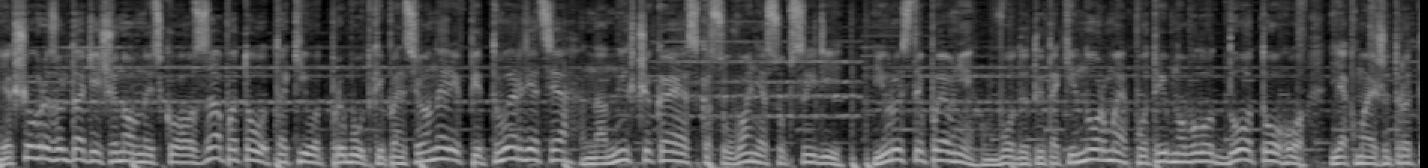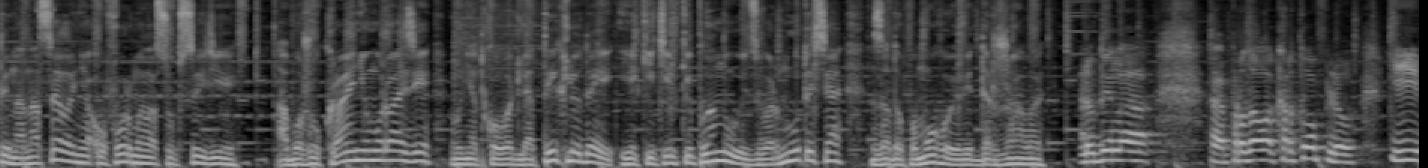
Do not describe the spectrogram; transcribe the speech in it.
Якщо в результаті чиновницького запиту такі от прибутки пенсіонерів підтвердяться, на них чекає скасування субсидій. Юристи певні, вводити такі норми потрібно було до того, як майже третина населення оформила субсидії. Або ж у крайньому разі винятково для тих людей, які тільки планують звернутися за допомогою від держави. Людина е, продала картоплю і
